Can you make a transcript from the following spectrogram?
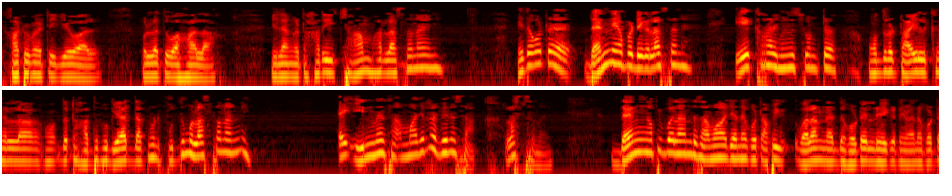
කටු මැටි ගෙවල් පොල්ලතු වහලා ඊළඟට හරි චාම් හරි ලස්සනයිනේ. එතකොට දැන්නේ අපිට ඒක ලස්සනයි. ඒ කාලේ මිනිස්සුන්ට හොඳට ටයිල් කරලා හොඳට හදපු ගෙයක් දක්නට පුදුම ලස්සනන්නේ. ඒ ඉන්න සමාජයට වෙනසක් ලස්සනයි. දැන් අපි බලන්න සමාජනකොට අපි බලන්නේ නැද්ද හොටෙල් එකකට යනකොට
